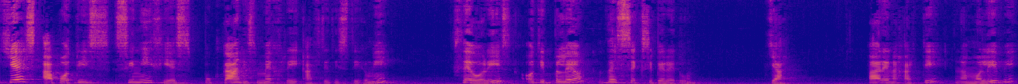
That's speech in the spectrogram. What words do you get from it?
Ποιες από τις συνήθειες που κάνεις μέχρι αυτή τη στιγμή θεωρείς ότι πλέον δεν σε εξυπηρετούν; Ποια. Πάρε ένα χαρτί, ένα μολύβι,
